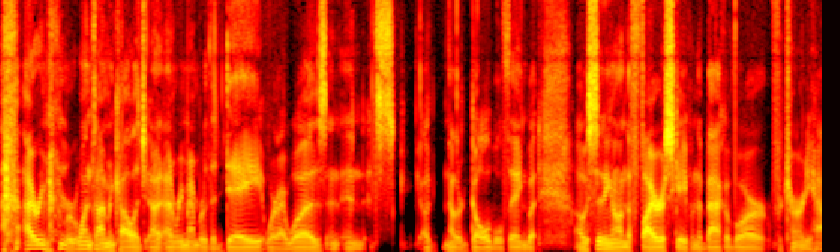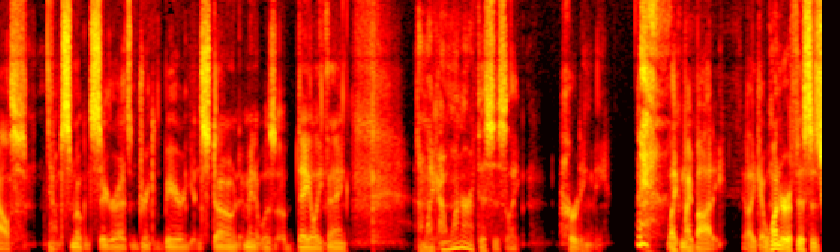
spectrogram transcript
I remember one time in college. I, remember the day where I was, and and it's another gullible thing, but I was sitting on the fire escape in the back of our fraternity house. And I'm smoking cigarettes and drinking beer and getting stoned. I mean, it was a daily thing. And I'm like, I wonder if this is like hurting me, like my body. Like, I wonder if this is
